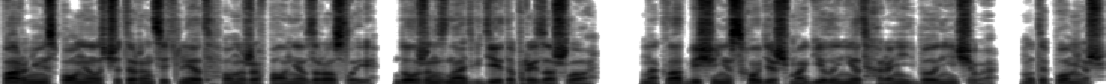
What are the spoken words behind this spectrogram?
Парню исполнилось 14 лет, он уже вполне взрослый. Должен знать, где это произошло. На кладбище не сходишь, могилы нет, хоронить было нечего. Ну ты помнишь.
